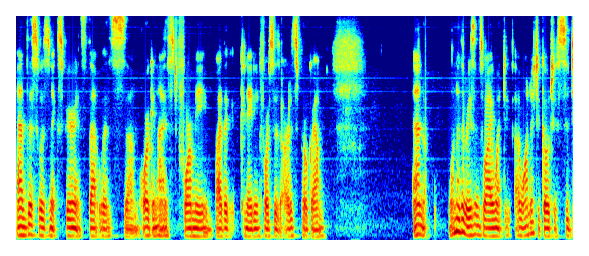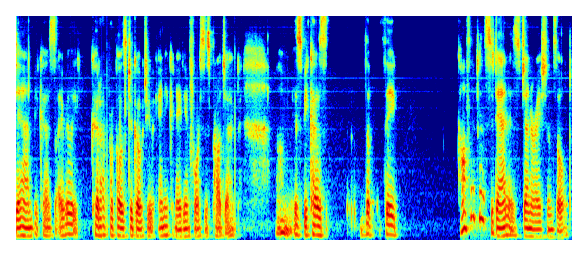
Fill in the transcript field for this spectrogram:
And this was an experience that was um, organized for me by the Canadian Forces Artists Program. And one of the reasons why I went to I wanted to go to Sudan because I really could have proposed to go to any Canadian Forces project, um, is because the the conflict in Sudan is generations old,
